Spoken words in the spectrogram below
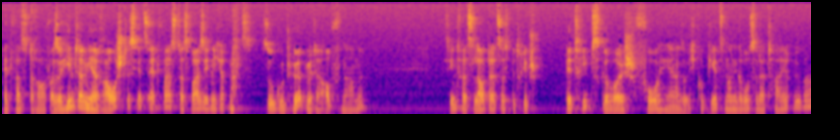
etwas drauf. Also hinter mir rauscht es jetzt etwas. Das weiß ich nicht, ob man es so gut hört mit der Aufnahme. Ist jedenfalls lauter als das Betriebsspiel. Betriebsgeräusch vorher. Also ich kopiere jetzt mal eine große Datei rüber.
